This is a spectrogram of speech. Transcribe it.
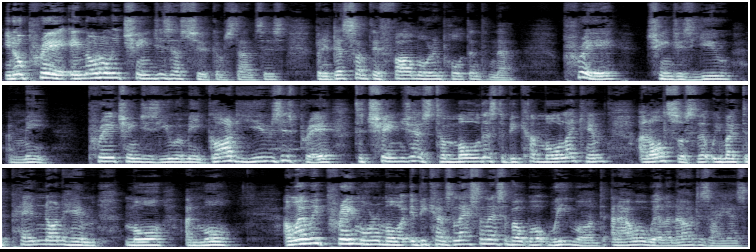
You know, prayer, it not only changes our circumstances, but it does something far more important than that. Prayer changes you and me. Prayer changes you and me. God uses prayer to change us, to mold us, to become more like Him, and also so that we might depend on Him more and more. And when we pray more and more, it becomes less and less about what we want and our will and our desires,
